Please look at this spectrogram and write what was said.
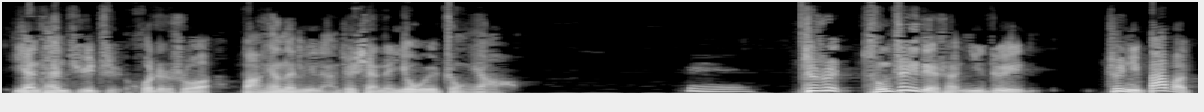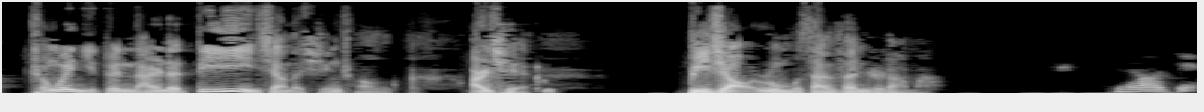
言谈举止或者说榜样的力量，就显得尤为重要。嗯就是从这一点上，你对，就你爸爸成为你对男人的第一印象的形成，而且比较入木三分，知道吗？了解。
